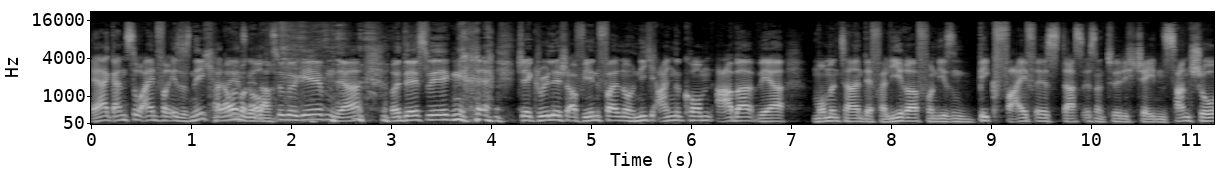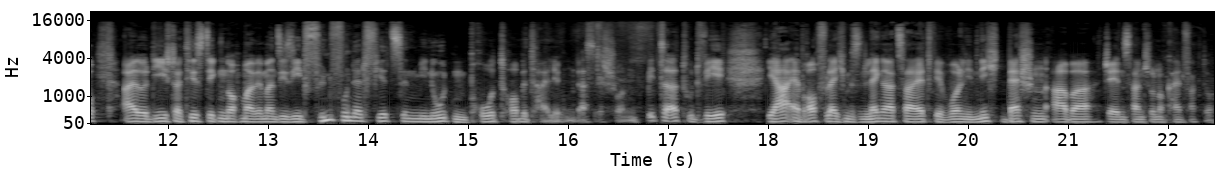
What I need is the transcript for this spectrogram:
Ja, ganz so einfach ist es nicht, hat, hat er jetzt auch zugegeben. Ja, und deswegen Jack Grealish auf jeden Fall noch nicht angekommen. Aber wer momentan der Verlierer von diesen Big Five ist, das ist natürlich Jaden Sancho. Also die Statistiken nochmal, wenn man sie sieht, 514 Minuten pro Torbeteiligung. Das ist schon bitter, tut weh. Ja, er braucht vielleicht ein bisschen länger Zeit. Wir wollen ihn nicht bashen, aber Jaden Sancho noch kein Faktor.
